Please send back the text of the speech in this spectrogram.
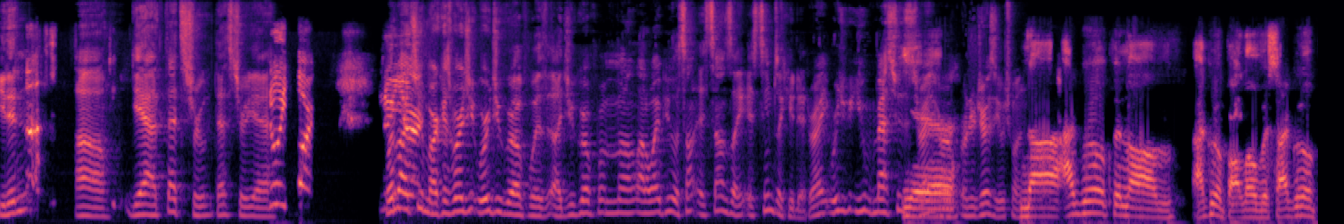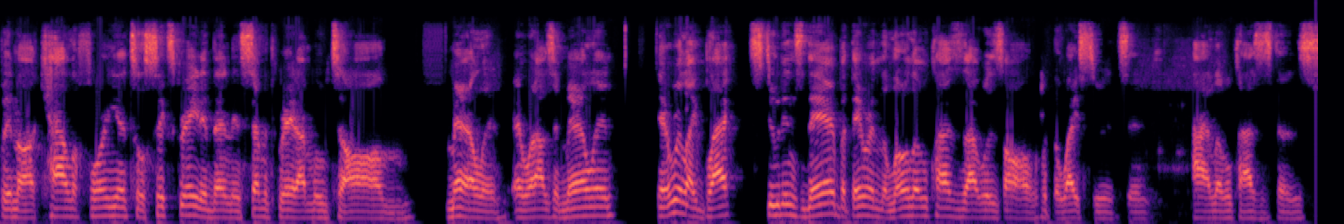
you didn't? Oh, yeah, that's true. That's true. Yeah. New York, New what about you, Marcus? Where'd you Where'd you grow up with? Uh, did you grow up with a lot of white people? It, sounds, it sounds like it seems like you did, right? Were you you Massachusetts, yeah. right, or, or, New Jersey? Which one? Nah, I grew up in um, I grew up all over. So I grew up in uh, California till sixth grade, and then in seventh grade I moved to um Maryland. And when I was in Maryland, there were like black students there, but they were in the low level classes. I was um with the white students in high level classes because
